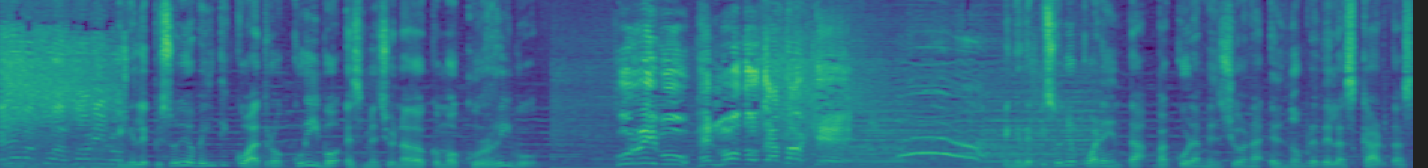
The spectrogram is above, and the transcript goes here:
¡Eleva tu y En el episodio 24, Kuribo es mencionado como Kurribu. ¡Kurribu en modo de ataque! En el episodio 40, Bakura menciona el nombre de las cartas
